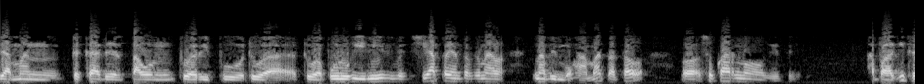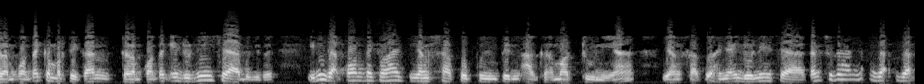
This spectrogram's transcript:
zaman dekade tahun 2020 ini siapa yang terkenal Nabi Muhammad atau uh, Soekarno gitu. Apalagi dalam konteks kemerdekaan dalam konteks Indonesia begitu. Ini nggak konteks lagi yang satu pemimpin agama dunia, yang satu hanya Indonesia. Kan sudah nggak nggak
